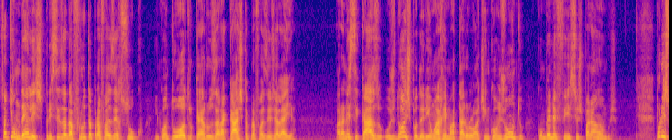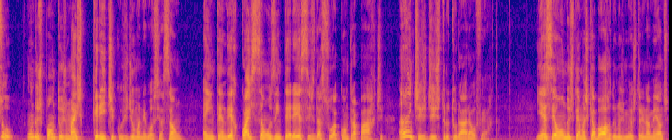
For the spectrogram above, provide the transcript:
Só que um deles precisa da fruta para fazer suco, enquanto o outro quer usar a casca para fazer geleia. Ora, nesse caso, os dois poderiam arrematar o lote em conjunto, com benefícios para ambos. Por isso, um dos pontos mais críticos de uma negociação é entender quais são os interesses da sua contraparte antes de estruturar a oferta. E esse é um dos temas que abordo nos meus treinamentos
